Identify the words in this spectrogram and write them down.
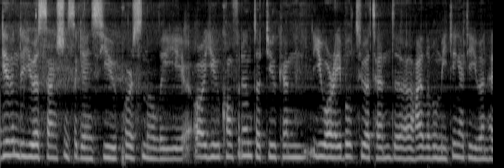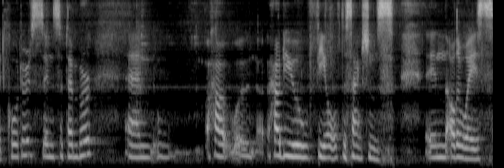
given the U.S. sanctions against you personally, are you confident that you can you are able to attend a high-level meeting at the UN headquarters in September? And how how do you feel the sanctions in other ways?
